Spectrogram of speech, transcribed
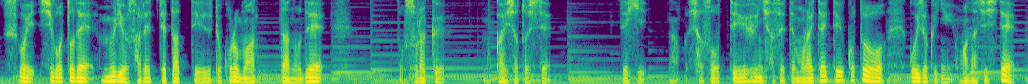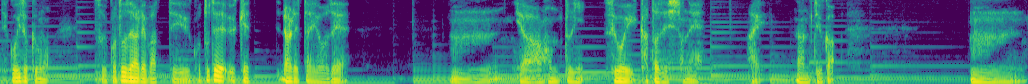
すごい仕事で無理をされてたっていうところもあったので、おそらく会社としてぜひなんか車窓っていう風にさせてもらいたいということをご遺族にお話しして、でご遺族もそういうことであればっていうことで受けられたようで、いや本当にすごい方でしたね。はい。なんていうか、うーん、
